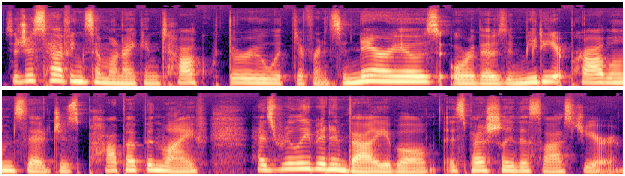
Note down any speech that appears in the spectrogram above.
so just having someone I can talk through with different scenarios or those immediate problems that just pop up in life has really been invaluable, especially this last year.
